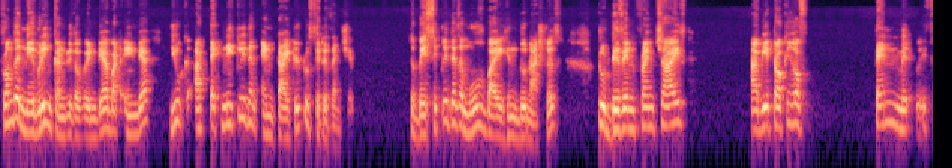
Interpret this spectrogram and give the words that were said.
from the neighboring countries of India. But India, you are technically then entitled to citizenship. So basically, there's a move by Hindu nationalists to disenfranchise. Uh, we are talking of 10 it's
